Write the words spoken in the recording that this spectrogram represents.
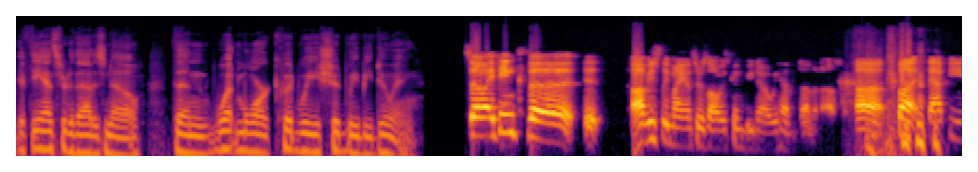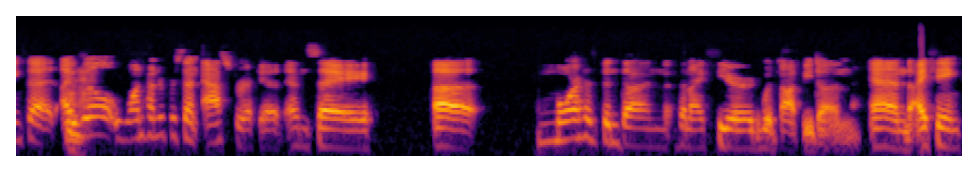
if the answer to that is no, then what more could we, should we be doing? So I think the, it, obviously my answer is always going to be no, we haven't done enough. Uh, but that being said, I will 100% asterisk it and say, uh, more has been done than I feared would not be done. And I think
